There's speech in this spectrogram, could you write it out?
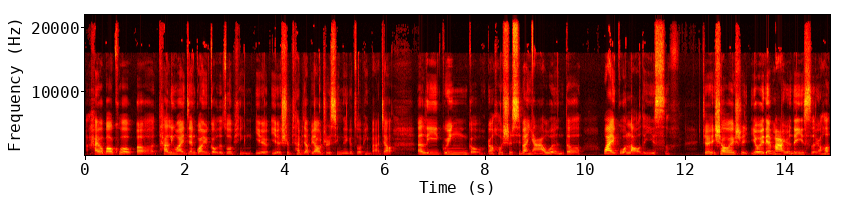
还有包括呃，他另外一件关于狗的作品，也也是他比较标志性的一个作品吧，叫。Ali Gringo，然后是西班牙文的外国佬的意思，这稍微是有一点骂人的意思。然后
